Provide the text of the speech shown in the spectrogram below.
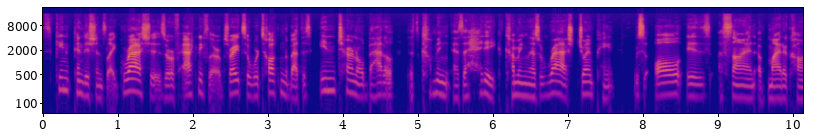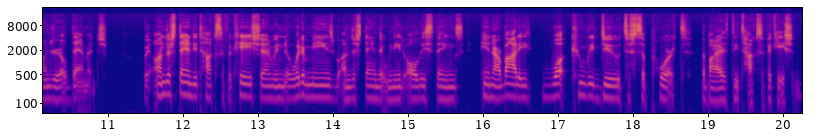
skin conditions like rashes or acne flare ups, right? So we're talking about this internal battle that's coming as a headache, coming as a rash, joint pain, which all is a sign of mitochondrial damage. We understand detoxification. We know what it means. We understand that we need all these things in our body. What can we do to support the body's detoxification?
